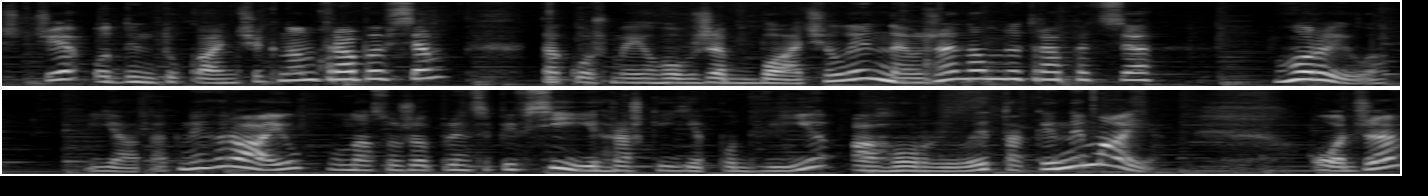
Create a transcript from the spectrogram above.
Ще один туканчик нам трапився. Також ми його вже бачили. Невже нам не трапиться горила? Я так не граю. У нас уже, в принципі, всі іграшки є по дві, а горили так і немає. Отже,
